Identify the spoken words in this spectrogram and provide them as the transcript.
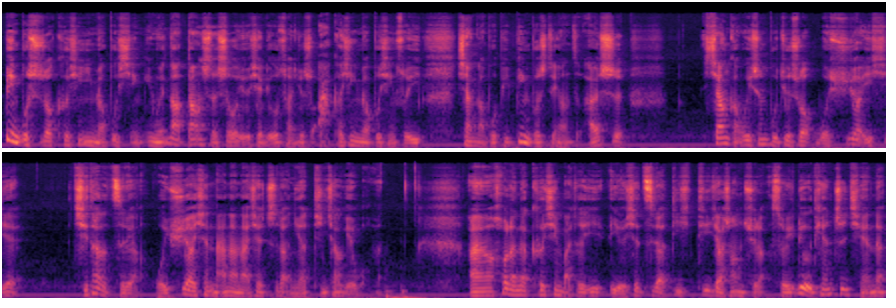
并不是说科兴疫苗不行，因为那当时的时候有些流传就说啊科兴疫苗不行，所以香港不批，并不是这样子，而是香港卫生部就说我需要一些。其他的资料，我需要一些哪哪哪些资料，你要提交给我们。啊，后来呢，科兴把这个一有些资料递递交上去了，所以六天之前呢，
